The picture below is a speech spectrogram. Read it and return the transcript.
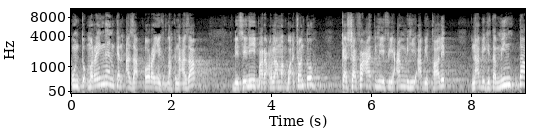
untuk meringankan azab orang yang telah kena azab. Di sini para ulama buat contoh kasyafaatihi fi ammihi Abi Talib. Nabi kita minta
